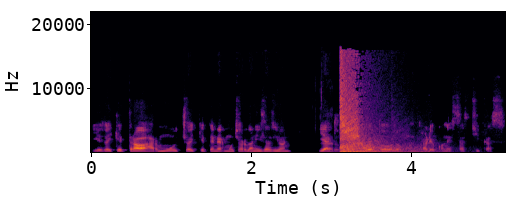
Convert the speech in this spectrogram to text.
Y eso hay que trabajar mucho, hay que tener mucha organización. Y Claro. aquí fue todo lo contrario con estas chicas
